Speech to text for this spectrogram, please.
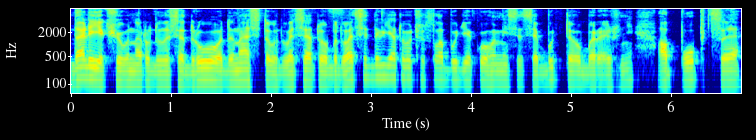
Далі, якщо ви народилися 2, 11, 20 або 29 числа будь-якого місяця, будьте обережні, а поп це.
